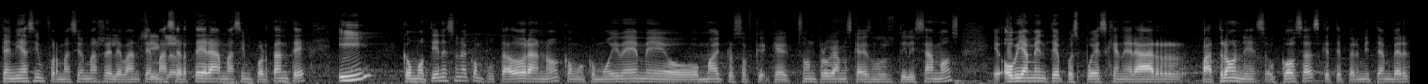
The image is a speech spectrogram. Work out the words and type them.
tenías información más relevante, Sí, más claro. certera, más importante y como tienes una computadora, ¿no? Como, como IBM o Microsoft, que, que son programas que a veces nosotros utilizamos, eh, obviamente pues puedes generar patrones o cosas que te permiten ver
